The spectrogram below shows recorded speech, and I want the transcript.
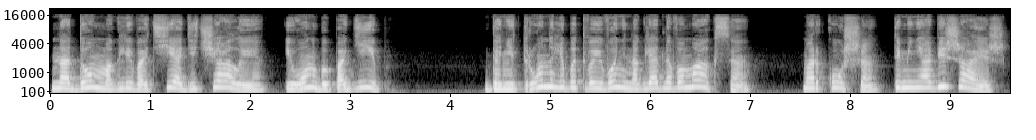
На дом могли войти одичалые, и он бы погиб. Да не тронули бы твоего ненаглядного Макса. «Маркуша, ты меня обижаешь.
